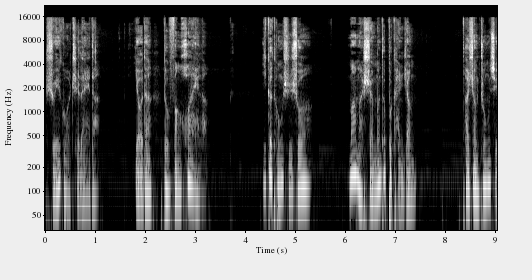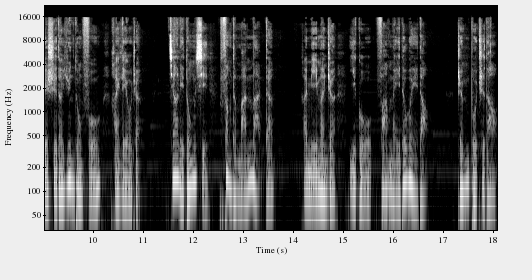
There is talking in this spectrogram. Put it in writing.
水果之类的，有的都放坏了。”一个同事说：“妈妈什么都不肯扔，她上中学时的运动服还留着。”家里东西放得满满的，还弥漫着一股发霉的味道，真不知道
